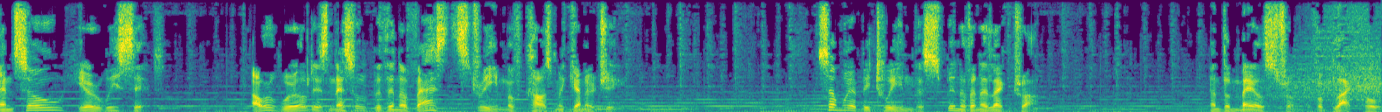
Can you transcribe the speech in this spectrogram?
And so here we sit, our world is nestled within a vast stream of cosmic energy. Somewhere between the spin of an electron and the maelstrom of a black hole.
